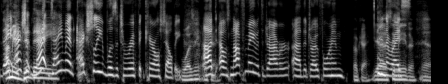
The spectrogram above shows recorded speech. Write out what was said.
They I mean, actually, they, Matt Damon actually was a terrific Carroll Shelby. Was he? I, Okay. I was not familiar with the driver uh, that drove for him. Okay. Yeah, in the race. Yeah.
